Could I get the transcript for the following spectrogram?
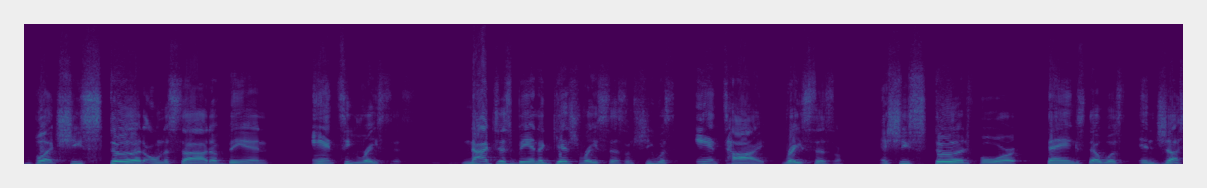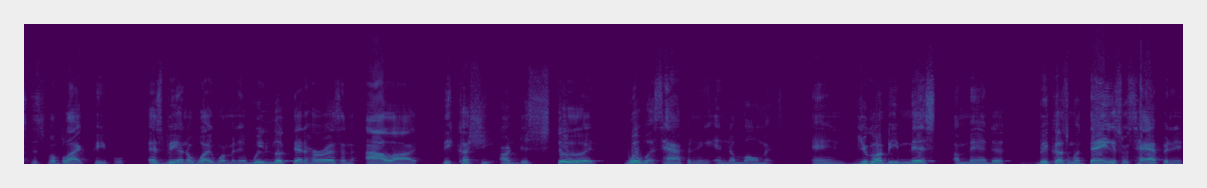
but she stood on the side of being anti-racist, not just being against racism. She was anti-racism, and she stood for things that was injustice for black people as being a white woman. And we looked at her as an ally because she understood what was happening in the moments. And you're gonna be missed, Amanda, because when things was happening,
